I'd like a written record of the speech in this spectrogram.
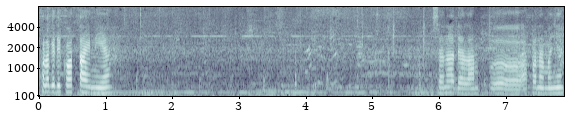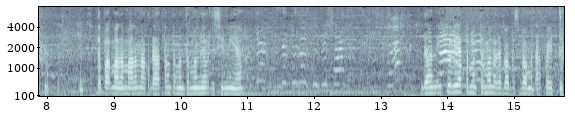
aku lagi di kota ini ya. Di sana ada lampu apa namanya? Tempat malam-malam aku datang teman-teman ya di sini ya. Dan itu lihat teman-teman ada bagus banget apa itu?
